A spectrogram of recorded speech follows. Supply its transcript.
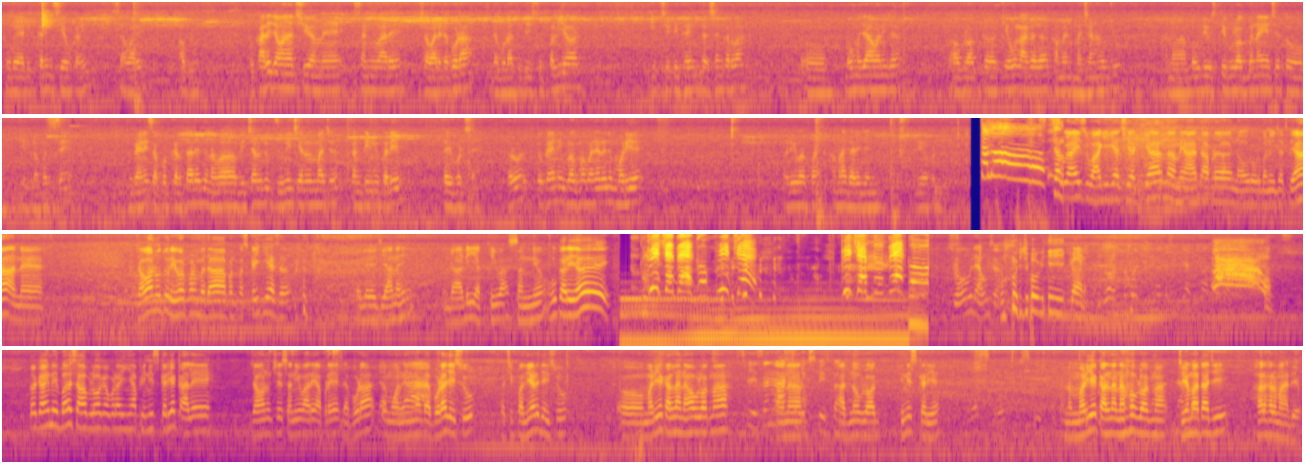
થોડું એડિટ કરીને સેવ કરી સવારે અપલોડ તો કાલે જવાના છીએ અમે શનિવારે સવારે ડભોડા. ડભોડાથી જઈશું પલિયડ ગિફ્ટ સિટી થઈને દર્શન કરવા. તો બહુ મજા આવવાની છે. આ બ્લોગ કેવો લાગે છે કમેન્ટમાં જણાવજો. અને બહુ દિવસથી બ્લોગ બનાવીએ છીએ તો કેટલા બસશે તો કંઈ સપોર્ટ કરતા રહેજો. નવા હવે વિચારું છું જૂની ચેનલમાં જ કન્ટિન્યુ કરીએ. થઈ પડશે બરાબર? તો કંઈ નહીં બ્લોગમાં બને રહેજો મળીએ. રિવર હમણાં ઘરે જઈને. રિવર ચાલો! ગાઈઝ વાગી ગયા છીએ અગિયાર ને અમે આવ્યા હતા આપણે નવ રોડ બન્યું છે ત્યાં અને જવાનું હતું રિવર પણ બધા પણ ફસકાઈ ગયા છે? એટલે જ્યાં નહીં ગાડી એક્ટિવા સન્યો હું કરી હે? પીછે દેખો પીછે! પીછે તું દેખો! જોવું ને આવું છે. જોવી કણ? તો કંઈ નહીં બસ આ બ્લોગ આપણે અહીંયા ફિનિશ કરીએ. કાલે જવાનું છે શનિવારે આપણે ડભોડા. તો મોર્નિંગના ડભોડા જઈશું પછી પલિયાડ જઈશું. મળીએ કાલના નવા બ્લોગમાં અને આજનો બ્લોગ ફિનિશ કરીએ. અને મળીએ કાલના નવા બ્લોગમાં જય માતાજી. હર હર મહાદેવ.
